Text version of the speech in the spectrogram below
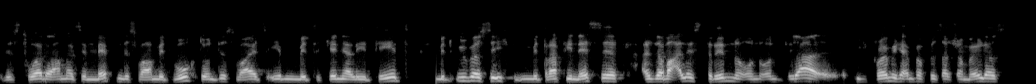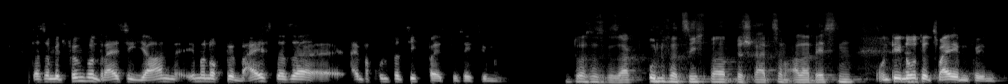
das Tor damals in Meppen, das war mit Wucht und das war jetzt eben mit Genialität, mit Übersicht, mit Raffinesse. Also da war alles drin und, und ja, ich freue mich einfach für Sascha Mölders, dass er mit 35 Jahren immer noch beweist, dass er einfach unverzichtbar ist für 60 Minuten. Du hast es gesagt, unverzichtbar beschreibt es am allerbesten. Und die Note 2 eben für ihn.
